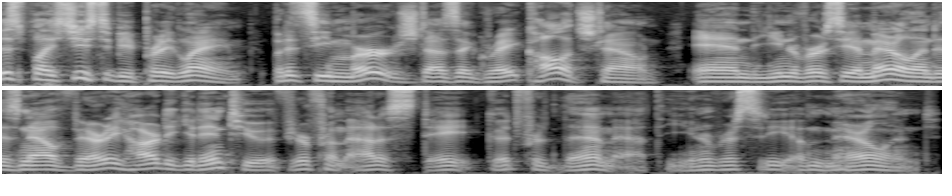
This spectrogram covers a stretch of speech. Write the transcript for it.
This place used to be pretty lame, but it's emerged as a great college town, and the University of Maryland is now very hard to get into if you're from out of state. Good for them at the University of Maryland.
